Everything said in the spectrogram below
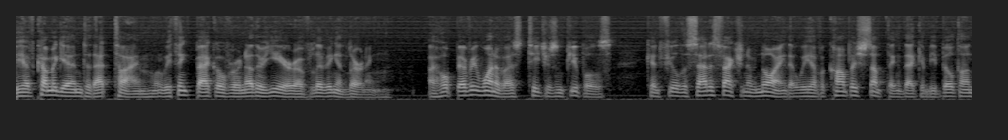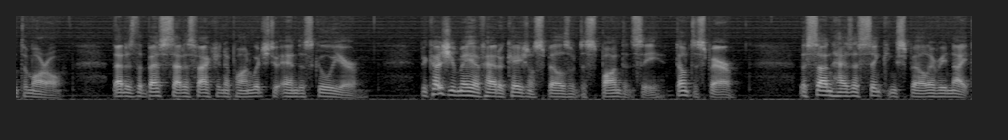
We have come again to that time when we think back over another year of living and learning. I hope every one of us, teachers and pupils, can feel the satisfaction of knowing that we have accomplished something that can be built on tomorrow. That is the best satisfaction upon which to end a school year. Because you may have had occasional spells of despondency, don't despair. The sun has a sinking spell every night,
